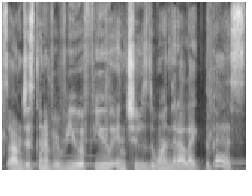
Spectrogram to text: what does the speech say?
So I'm just going to review a few and choose the one that I like the best.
